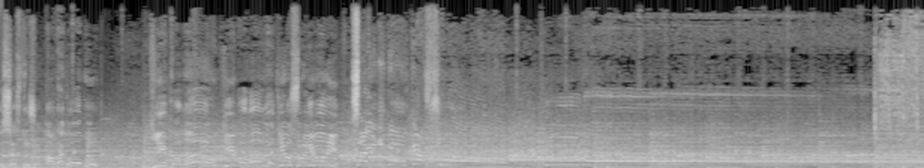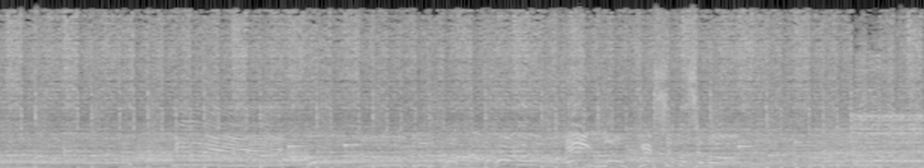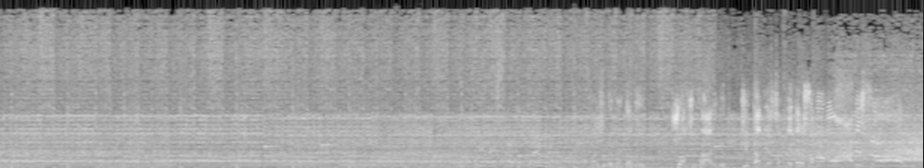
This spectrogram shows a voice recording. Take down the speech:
Notícias do Jornal da Globo. Que bolão, que bolão do Edilson Yuri. Saiu do gol, Cássio! De cabeça, Ferreira sobrou no Alisson.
